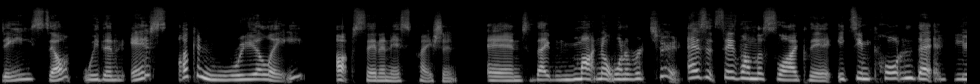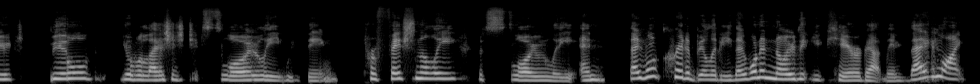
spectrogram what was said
D self with an S, I can really upset an S patient and they might not want to return. As it says on the slide there, it's important that you build your relationship slowly with them, professionally, but slowly. And they want credibility. They want to know that you care about them. They like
